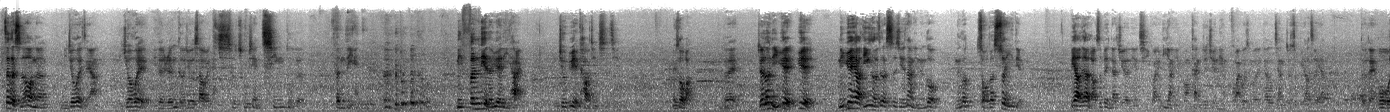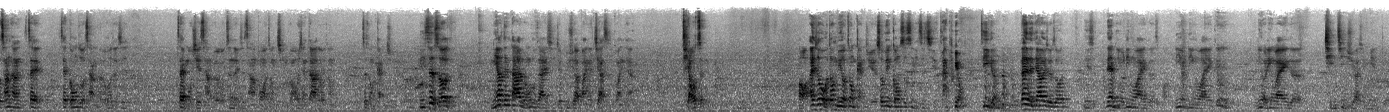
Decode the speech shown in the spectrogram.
这个时候呢，你就会怎样？你就会你的人格就会稍微出出现轻度的分裂。你分裂的越厉害，你就越靠近世界，没错吧？对？就是说你越越。你越要迎合这个世界，让你能够能够走得顺一点，不要要老是被人家觉得你很奇怪，异样眼光看你就觉得你很怪。为什么人家都这样，就是不要这样，对不对？我我常常在在工作场合或者是在某些场合，我真的也是常常碰到这种情况。我想大家都有这种这种感觉。你这时候你要跟大家融入在一起，就必须要把你的价值观这样调整。哦，按说我都没有这种感觉，说不定公司是你自己的，但不用。第一个，但是人家会觉得说你是，那你有另外一个什么？你有另外一个，你有另外一个情境需要去面对。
